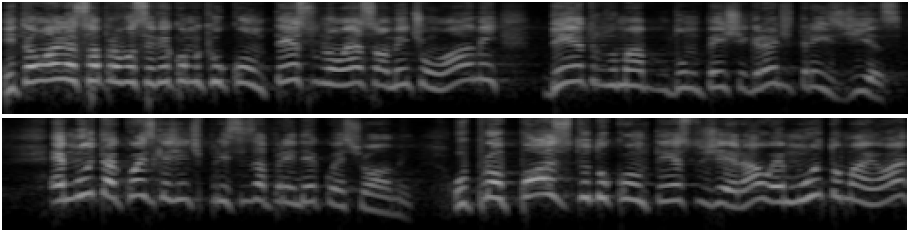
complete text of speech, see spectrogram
Então, olha só para você ver como que o contexto não é somente um homem dentro de, uma, de, um peixe grande três dias. É muita coisa que a gente precisa aprender com esse homem. O propósito do contexto geral é muito maior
